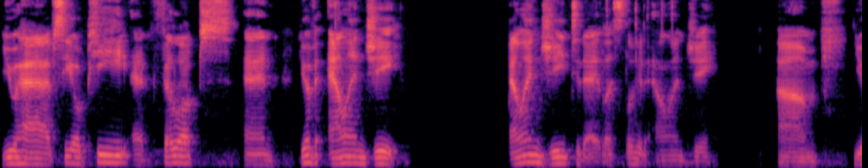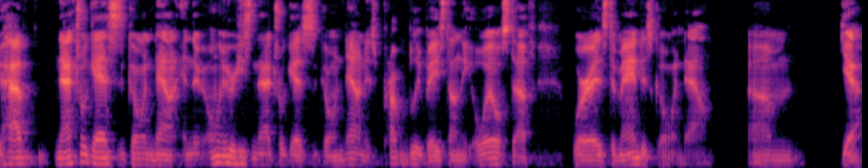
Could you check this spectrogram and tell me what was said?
you have COP and Phillips, and you have LNG. LNG today. Let's look at LNG. Um, you have natural gas is going down, and the only reason natural gas is going down is probably based on the oil stuff, whereas demand is going down. Um, yeah,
